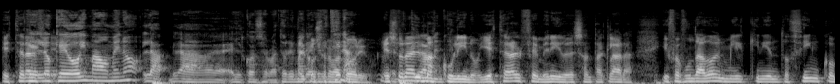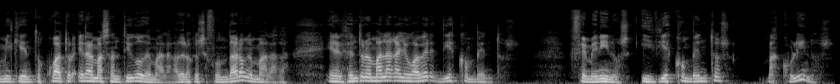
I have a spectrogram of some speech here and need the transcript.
Este era Que el es lo que hoy más o menos la- la- el conservatorio el María conservatorio. Cristina. Eso era el masculino y este era el femenino de Santa Clara. Y fue fundado en 1505, 1504. Era el más antiguo de Málaga, de los que se fundaron en Málaga. En el centro de Málaga llegó a haber 10 conventos femeninos y 10 conventos masculinos.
